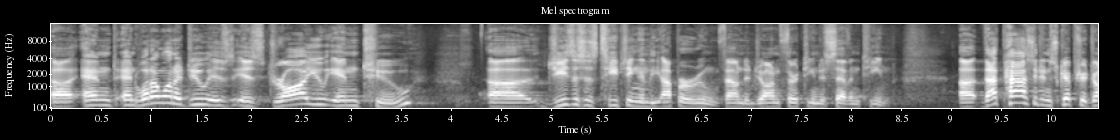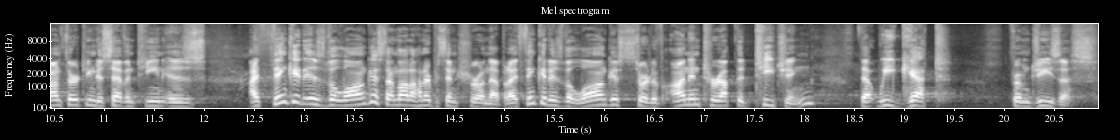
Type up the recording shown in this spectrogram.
Uh, and, and what I want to do is, is draw you into uh, Jesus' teaching in the upper room, found in John 13 to 17. Uh, that passage in Scripture, John 13 to 17, is, I think it is the longest, I'm not 100% sure on that, but I think it is the longest sort of uninterrupted teaching that we get from Jesus.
